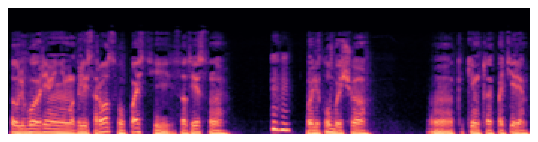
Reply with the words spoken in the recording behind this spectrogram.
что в любое время они могли сорваться, упасть, и, соответственно, угу. влекло бы еще э, каким-то потерям.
